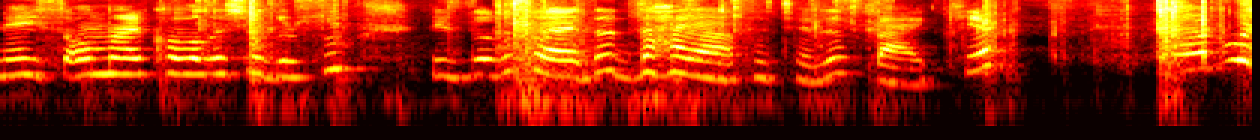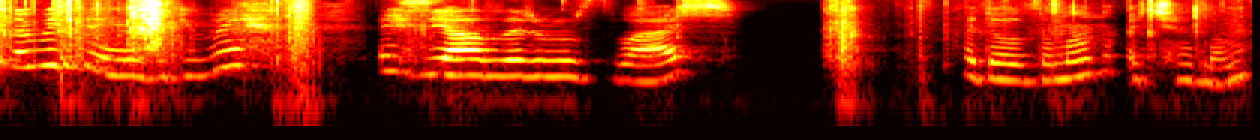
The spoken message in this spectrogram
neyse onlar kovalaşıyor dursun. Biz de bu sayede daha rahat açarız belki. Ee, burada bildiğiniz gibi eşyalarımız var. Hadi o zaman açalım.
